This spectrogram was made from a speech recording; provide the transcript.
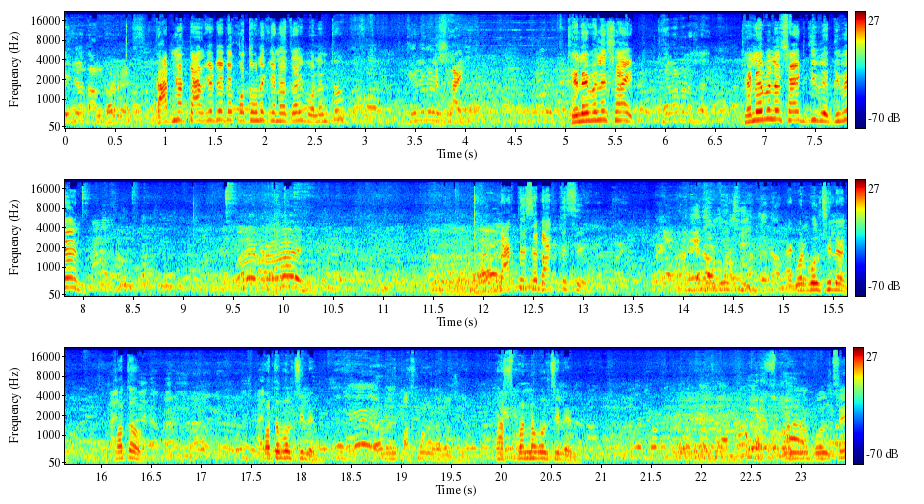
এই জন্য দাম ধরে রাখছি। তা আপনার টার্গেট এটা কত হলে কেনা যায় বলেন তো? ষাট। ষাট? দিবে দিবেন? ডাকতেছে ডাকতেছে। একবার বলছি। একবার বলছিলেন? কত? কত বলছিলেন? পাঁচপান্ন বলছিলেন। পাঁচপান্ন বলছে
